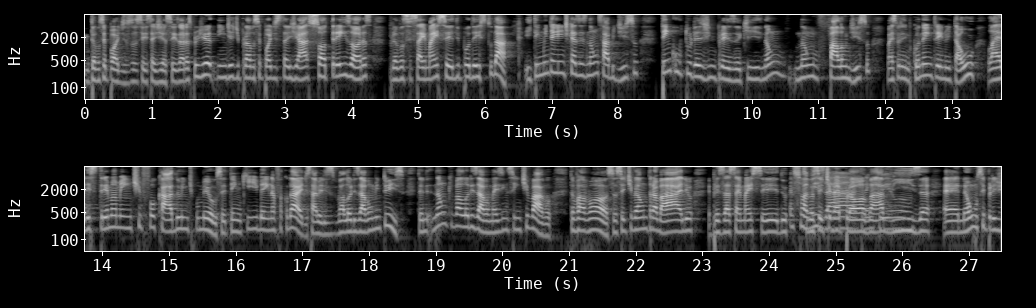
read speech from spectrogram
Então você pode, se você estagia 6 horas por dia, em dia de prova você pode estagiar só 3 horas para você sair mais cedo e poder estudar. E tem muita gente que às vezes não sabe disso. Tem culturas de empresa que não, não falam disso, mas por exemplo, quando eu entrei no Itaú, lá era extremamente focado em tipo, meu, você tem que ir bem na faculdade, sabe? Eles valorizavam muito isso. Então, não que valorizavam, mas incentivavam. Então falavam, ó, se você tiver um trabalho, é precisar sair mais cedo, É só se você avisar, tiver prova, tranquilo. avisa, é, não se prejudica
